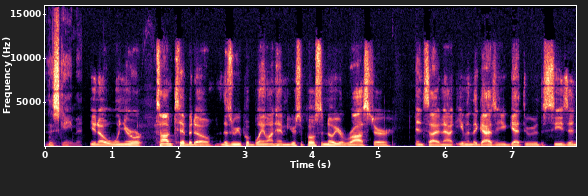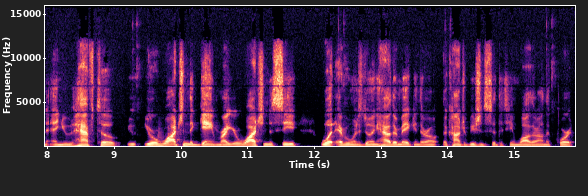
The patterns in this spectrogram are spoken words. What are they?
this, game, you know, when you're Tom Thibodeau, and this is where you put blame on him, you're supposed to know your roster inside and out, even the guys that you get through the season, and you have to you, you're watching the game, right? You're watching to see what everyone's doing, how they're making their own the contributions to the team while they're on the court.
